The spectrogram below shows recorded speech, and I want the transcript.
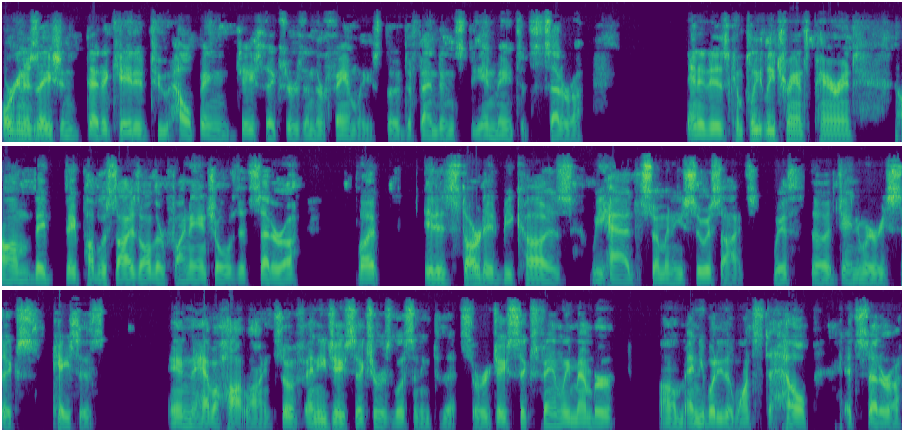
organization dedicated to helping J6ers and their families, the defendants, the inmates, etc. And it is completely transparent. Um, they they publicize all their financials, etc. But it has started because we had so many suicides with the January 6 cases. And they have a hotline. So if any J6er is listening to this or a J6 family member, um, anybody that wants to help, etc.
